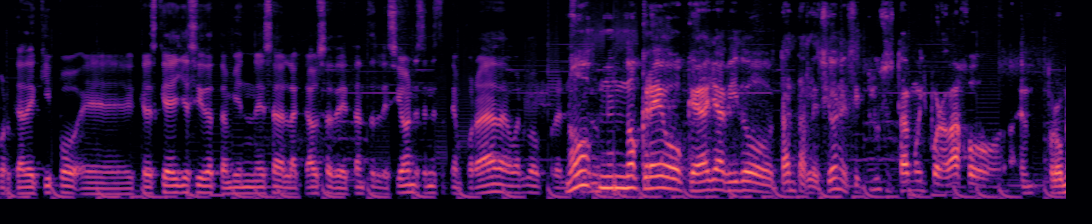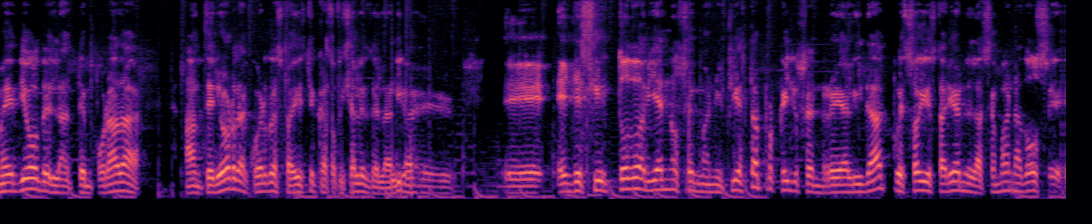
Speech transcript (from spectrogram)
por cada equipo, eh, ¿crees que haya sido también esa la causa de tantas lesiones en esta temporada o algo por el No, no creo que haya habido tantas lesiones, incluso está muy por abajo en promedio de la temporada anterior, de acuerdo a estadísticas oficiales de la liga. Eh, eh, es decir, todavía no se manifiesta porque ellos en realidad, pues hoy estarían en la semana 12,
